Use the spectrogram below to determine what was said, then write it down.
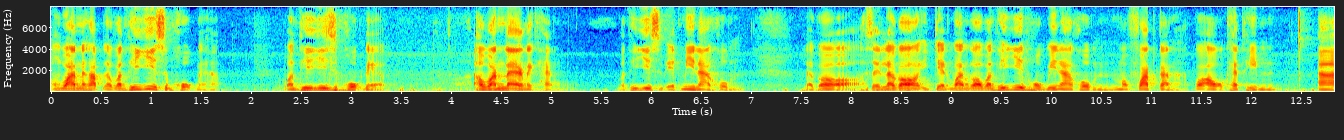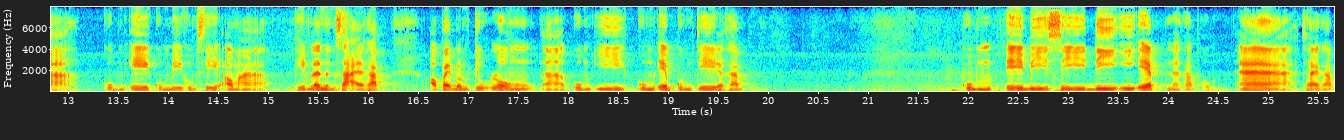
2 วันนะครับ แต่วันที่ 26 นะครับ วันที่ 26 เนี่ย วันแรกในแข่งวันที่ 21 มีนาคม แล้วก็เสร็จแล้วก็อีก 7 วันก็วันที่ 26 มีนาคมมาฟัดกัน ก็เอาแค่ทีมอ่ากลุ่ม A กลุ่ม B กลุ่ม C เอามาทีมละหนึ่งสายนะครับ เอาไปบรรจุลงอ่ากลุ่ม E กลุ่ม F กลุ่ม G นะครับกลุ่ม A B C D E F นะครับผม อ่า ใช่ครับ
